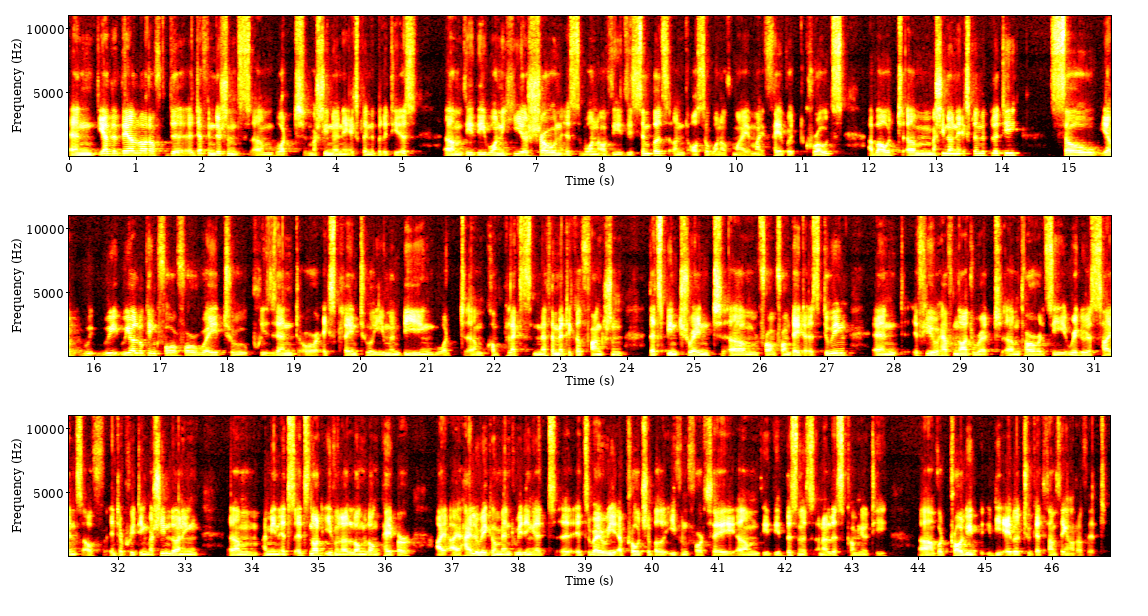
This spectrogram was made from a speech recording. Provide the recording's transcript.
And yeah, there are a lot of the uh, definitions um, what machine learning explainability is. Um, the the one here shown is one of the the symbols and also one of my my favorite quotes about um, machine learning explainability. So yeah, we, we, we are looking for for a way to present or explain to a human being what um, complex mathematical function that's been trained um, from from data is doing and if you have not read um, towards the rigorous science of interpreting machine learning, um, I mean, it's it's not even a long, long paper. I, I highly recommend reading it. Uh, it's very approachable, even for say um, the the business analyst community uh, would probably be able to get something out of it.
